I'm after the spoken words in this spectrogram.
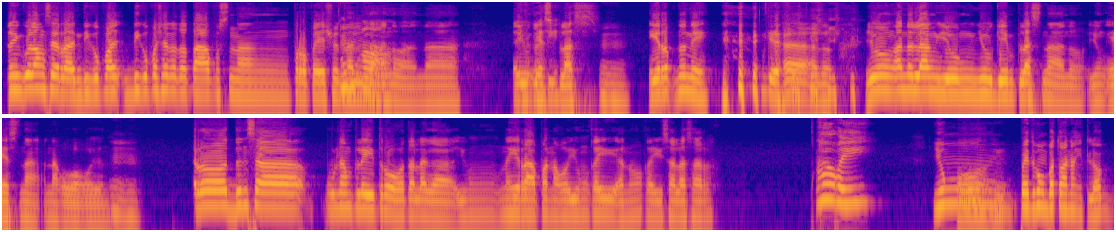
Tingin ko lang sir, ah, hindi ko pa hindi ko pa siya natatapos ng professional Mm, na ano ah, na ay, yung S Difficulty. plus. Mm. Hirap nun eh. Kaya ano, yung ano lang yung new game plus na ano, yung S na nakuha ko yun. Mm-mm. Pero dun sa unang playthrough ko talaga, yung nahirapan ako yung kay ano, kay Salazar. Ah, okay. Yung Oo. pwede mong batuhan ng itlog?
